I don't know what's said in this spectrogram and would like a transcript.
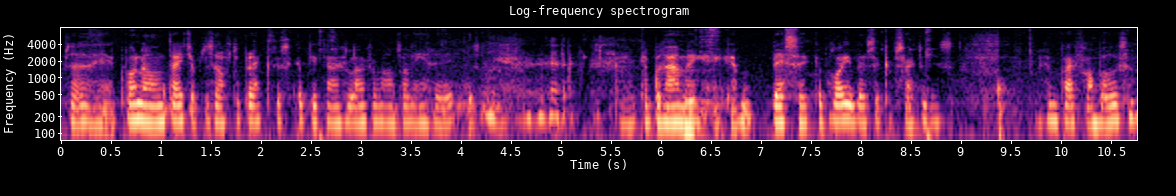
De- ja, ik woon al een tijdje op dezelfde plek, dus ik heb die tuin zo langzamerhand al ingericht. Dus. ik heb bramen, ik heb bessen, ik heb rode bessen, ik heb zwarte bessen. Ik heb een paar frambozen.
